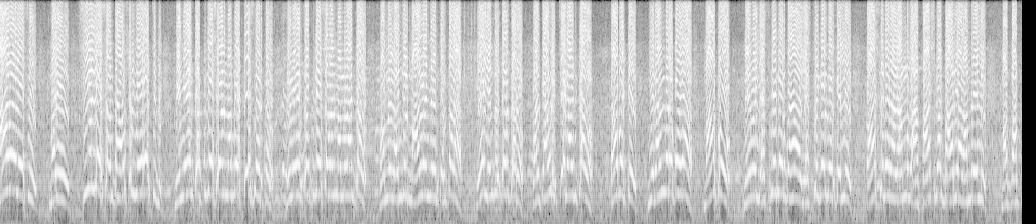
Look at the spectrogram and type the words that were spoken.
తాళాలేసి మరి సీల్ చేసేంత అవసరం ఏమొచ్చింది? మేమేం తప్పు చేసామని మమ్మల్ని కేసు పెడతారు. మేమేం తప్పు చేసామని మమ్మల్ని అంటారు. మమ్మల్ని అంజలి మాలంజలి అని తిడతారా? ఏ ఎందుకు తిడతారు? వాళ్ళకి ఎవరు ఇచ్చాడు అధికారం? కాబట్టి మీరందరూ కూడా మాకు మేము ఎస్పీ గారు ఎస్పీ గారి దగ్గరికి వెళ్ళి పాస్టర్ గారు వాళ్ళ అమ్మ పాస్టర్ గారు భార్య వాళ్ళందరూ వెళ్ళి మా భర్త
